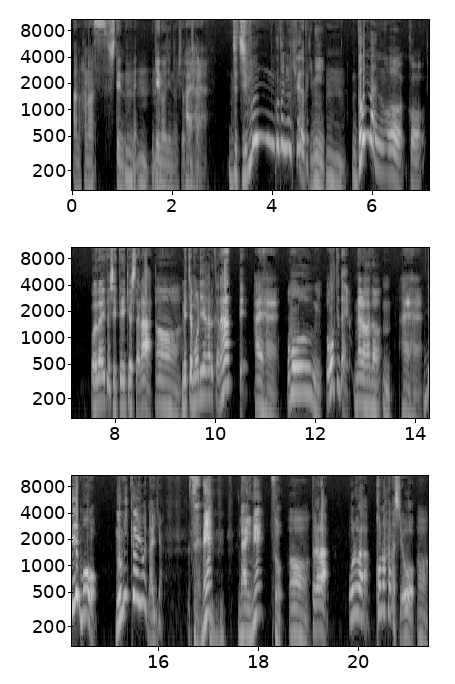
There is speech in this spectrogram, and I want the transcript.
あの、話してんのよね。うんうんうん芸能人の人たちが。はいはい。じゃあ自分ごとに置き換えた時にう、んどんなんを、こう、話題として提供したら、めっちゃ盛り上がるかなってはいはい。思う、思ってたんよ。なるほど。うん。はいはい。でも、飲み会はないやん。そうやね。ないね。そう。うん。だから、俺はこの話をうん。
